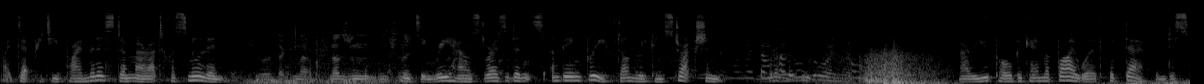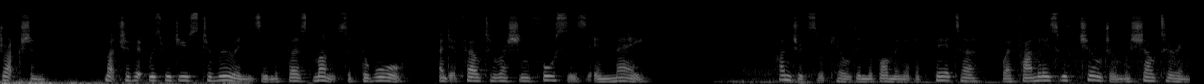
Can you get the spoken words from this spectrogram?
by Deputy Prime Minister Marat Khusnullin, meeting rehoused residents and being briefed on reconstruction. Mariupol became a byword for death and destruction. Much of it was reduced to ruins in the first months of the war, and it fell to Russian forces in May. Hundreds were killed in the bombing of a theatre where families with children were sheltering.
